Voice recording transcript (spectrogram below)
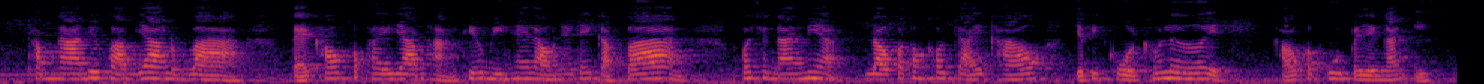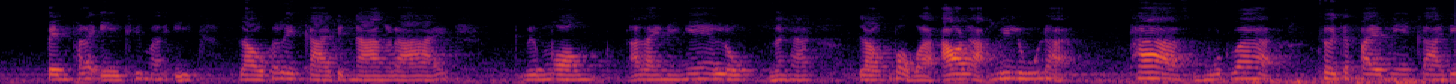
ำทำงานด้วยความยากลำบาก แต่เขาก็พยายามหางเที่ยวบินให้เราเนี่ยได้กลับบ้าน เพราะฉะนั้นเนี่ยเราก็ต้องเข้าใจเขาอย่าไปโกรธเขาเลย เขาก็พูดไปอย่างนั้นอีก เป็นพระเอกขึ้นมาอีก เราก็เลยกลายเป็นนางร้าย หรือมองอะไรในแง่ลบนะคะ เราก็บอกว่าเอาละไม่รู้ล่ะ ถ้าสมมุติว่าเธอจะไปอเมริกาจ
